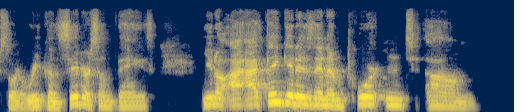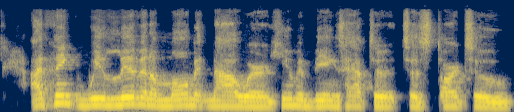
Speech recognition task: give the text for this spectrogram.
sort of reconsider some things you know, I, I think it is an important. Um, I think we live in a moment now where human beings have to to start to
